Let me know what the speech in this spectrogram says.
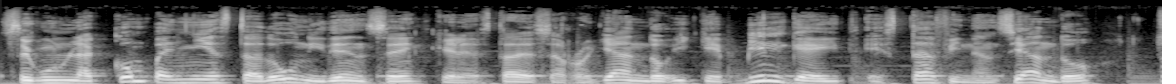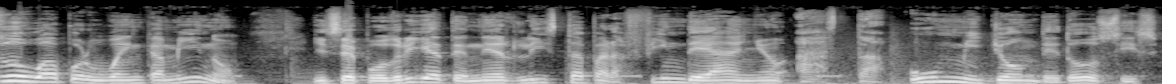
Según la compañía estadounidense que la está desarrollando y que Bill Gates está financiando, todo va por buen camino y se podría tener lista para fin de año hasta un millón de dosis,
